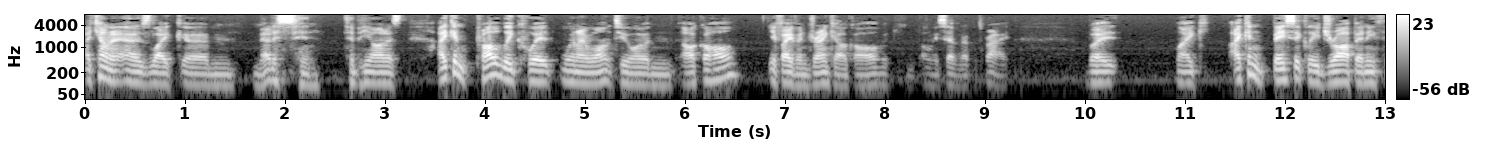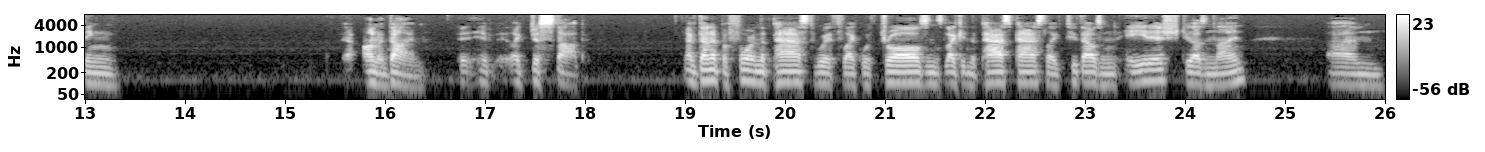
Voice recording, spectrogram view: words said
I count it as like um, medicine. To be honest, I can probably quit when I want to on alcohol if I even drank alcohol, which only seven up and Sprite. But like I can basically drop anything on a dime, like just stop. I've done it before in the past with like withdrawals and like in the past, past like 2008 ish, 2009. Um,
